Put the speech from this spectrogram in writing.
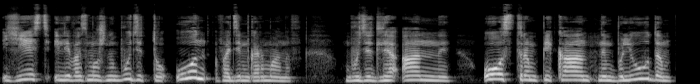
есть или, возможно, будет, то он, Вадим Гарманов, будет для Анны острым пикантным блюдом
